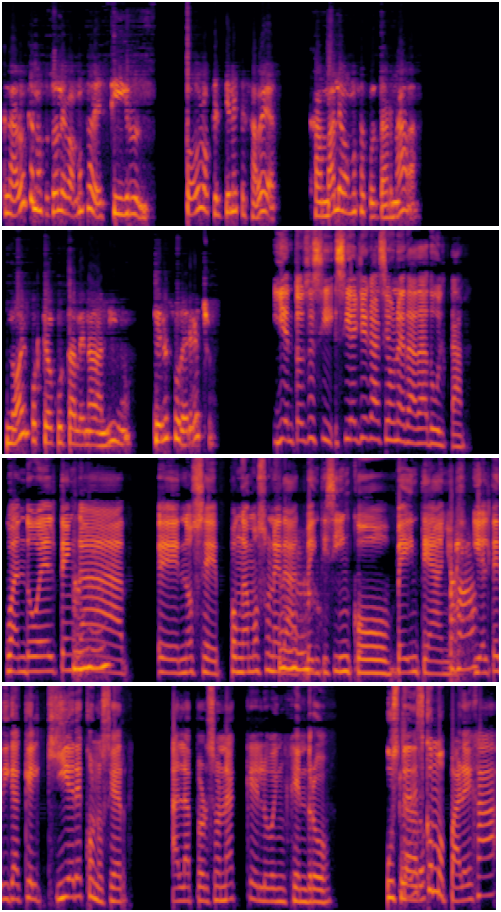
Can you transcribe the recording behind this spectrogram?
claro que nosotros le vamos a decir todo lo que él tiene que saber. Jamás le vamos a ocultar nada. No hay por qué ocultarle nada al niño. Tiene su derecho. Y entonces, si, si él llegase a una edad adulta, cuando él tenga, eh, no sé, pongamos una edad, 25, 20 años, y él te diga que él quiere conocer a la persona que lo engendró, ¿ustedes como pareja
